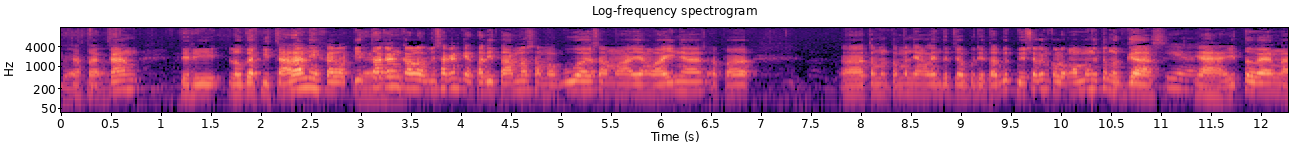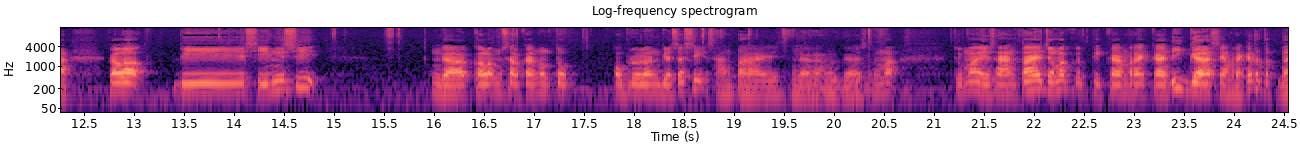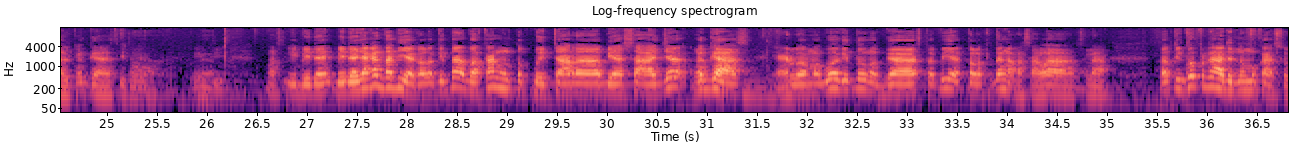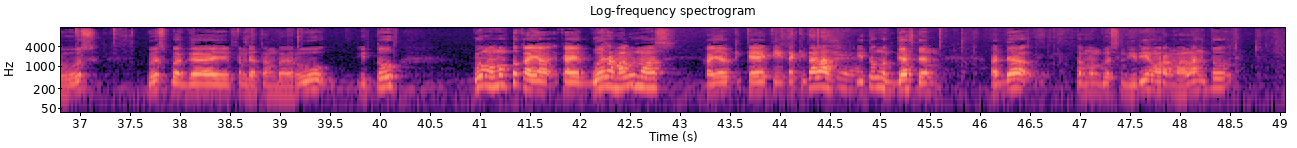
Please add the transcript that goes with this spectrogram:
Banyak katakan dari logat bicara nih kalau kita Ya. kan kalau misalkan kayak tadi Thanos sama gua sama yang lainnya apa eh, teman-teman yang lain dari Jabodetabek biasa kan kalau ngomong itu ngegas. Iya. ya itu kan. Nah kalau di sini sih nggak kalau misalkan untuk obrolan biasa sih santai nggak nggak ngegas. cuma cuma ya santai cuma ketika mereka digas ya mereka tetap balik ngegas gitu. Inti, mas beda bedanya kan tadi ya kalau kita bahkan untuk bicara biasa aja ngegas. Kayak lu sama gue gitu ngegas. Tapi ya kalau kita nggak masalah. Nah tapi gue pernah ada nemu kasus gue sebagai pendatang baru itu gue ngomong tuh kayak kayak gue sama lu nos. Kayak kayak kita kita lah. Iya. itu ngegas dan ada teman gue sendiri yang orang Malang itu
